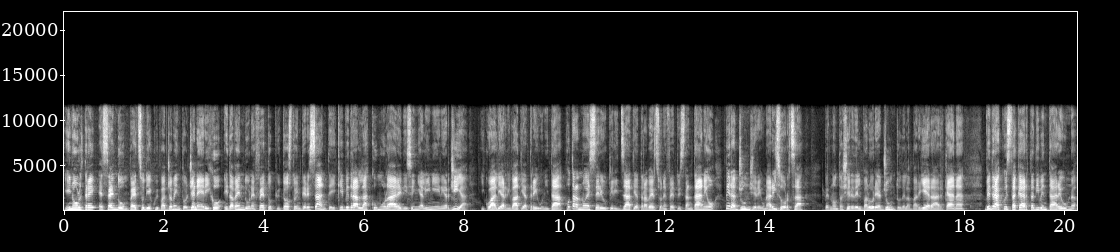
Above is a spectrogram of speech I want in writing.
Inoltre, essendo un pezzo di equipaggiamento generico ed avendo un effetto piuttosto interessante che vedrà l'accumulare di segnalini energia i quali arrivati a 3 unità potranno essere utilizzati attraverso un effetto istantaneo per aggiungere una risorsa, per non tacere del valore aggiunto della barriera arcana, vedrà questa carta diventare un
